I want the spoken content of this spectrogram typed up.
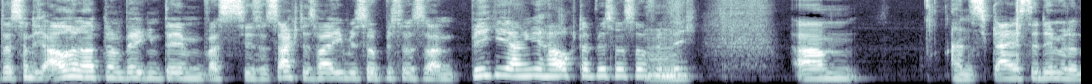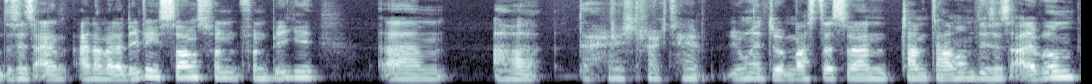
Das fand ich auch in Ordnung wegen dem, was sie so sagt. Das war irgendwie so ein bisschen so an Biggie angehaucht, ein bisschen so, mhm. finde ich. Ähm, ans geilste Limit und das ist ein, einer meiner Lieblingssongs von, von Biggie. Ähm, aber da habe ich gefragt, hey Junge, du machst da so ein Tamtam um dieses Album,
